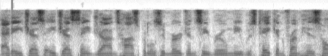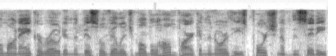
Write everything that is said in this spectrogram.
at HSHS St. John's Hospital's emergency room. He was taken from his home on Anchor Road in the Bissell Village Mobile Home Park in the northeast portion of the city.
